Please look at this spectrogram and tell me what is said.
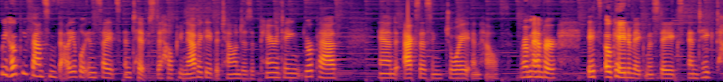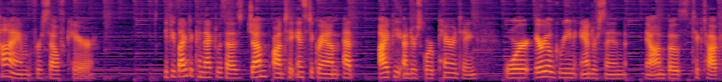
We hope you found some valuable insights and tips to help you navigate the challenges of parenting your path and accessing joy and health. Remember, it's okay to make mistakes and take time for self care. If you'd like to connect with us, jump onto Instagram at IP underscore parenting or Ariel Green Andersson on both TikTok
